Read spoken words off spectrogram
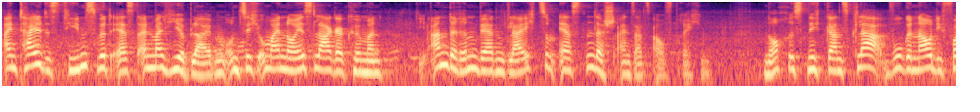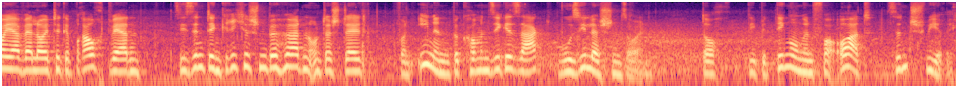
Ein Teil des Teams wird erst einmal hier bleiben und sich um ein neues Lager kümmern. Die anderen werden gleich zum ersten Löscheinsatz aufbrechen. Noch ist nicht ganz klar, wo genau die Feuerwehrleute gebraucht werden. Sie sind den griechischen Behörden unterstellt. Von ihnen bekommen sie gesagt, wo sie löschen sollen. Doch die Bedingungen vor Ort sind schwierig.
